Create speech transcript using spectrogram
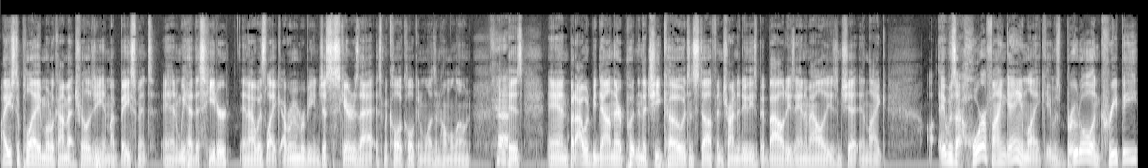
I used to play Mortal Kombat Trilogy in my basement, and we had this heater, and I was like, I remember being just as scared as that as Macaulay Culkin was in Home Alone. His and but I would be down there putting in the cheat codes and stuff, and trying to do these babalities, animalities, and shit, and like it was a horrifying game. Like it was brutal and creepy,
